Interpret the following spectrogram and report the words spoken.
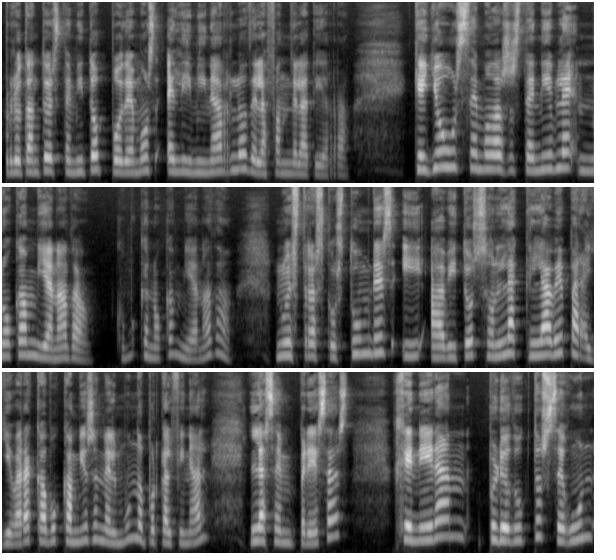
Por lo tanto, este mito podemos eliminarlo del afán de la tierra. Que yo use moda sostenible no cambia nada. ¿Cómo que no cambia nada? Nuestras costumbres y hábitos son la clave para llevar a cabo cambios en el mundo, porque al final las empresas generan productos según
